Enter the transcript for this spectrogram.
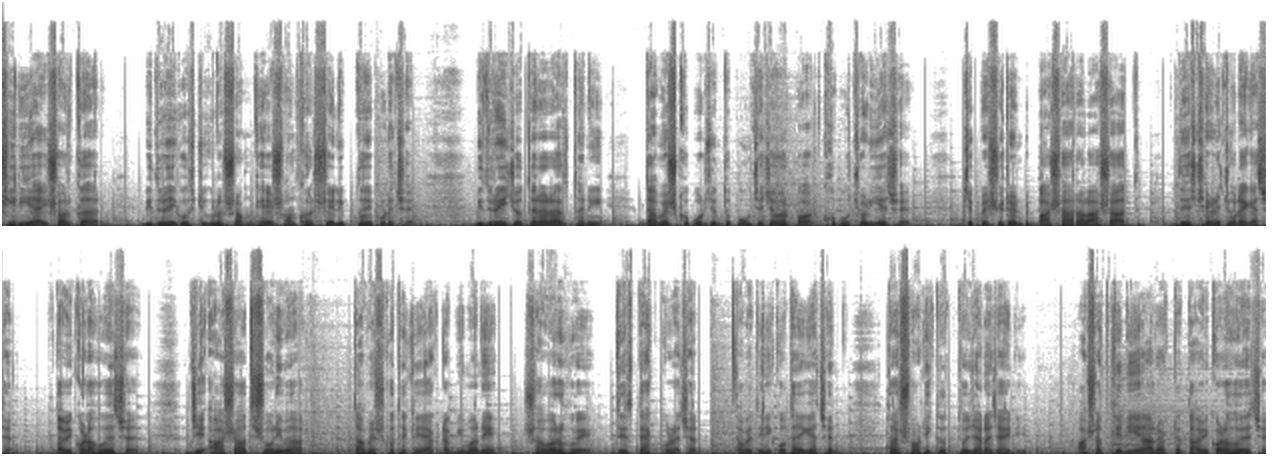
সিরিয়ায় সরকার বিদ্রোহী গোষ্ঠীগুলোর সঙ্গে সংঘর্ষে লিপ্ত হয়ে পড়েছে। বিদ্রোহী যোদ্ধারা রাজধানী দামেস্ক পর্যন্ত পৌঁছে যাওয়ার পর খবর ছড়িয়েছে যে প্রেসিডেন্ট বাশার আল আসাদ দেশ ছেড়ে চলে গেছেন। দাবি করা হয়েছে যে আসাদ শনিবার দামেস্ক থেকে একটা বিমানে সাওয়ার হয়ে দেশ ত্যাগ করেছেন। তবে তিনি কোথায় গেছেন তার সঠিক তথ্য জানা যায়নি। আসাদকে নিয়ে আরও একটা দাবি করা হয়েছে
